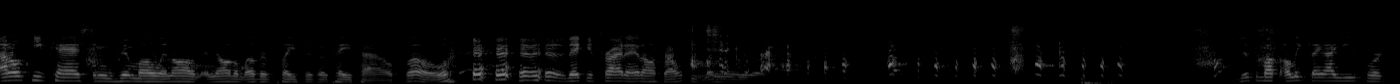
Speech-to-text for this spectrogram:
I don't, keep cash in Venmo and all them and all them other places and PayPal, so they can try that also. I don't keep money in though. Just about the only thing I use for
